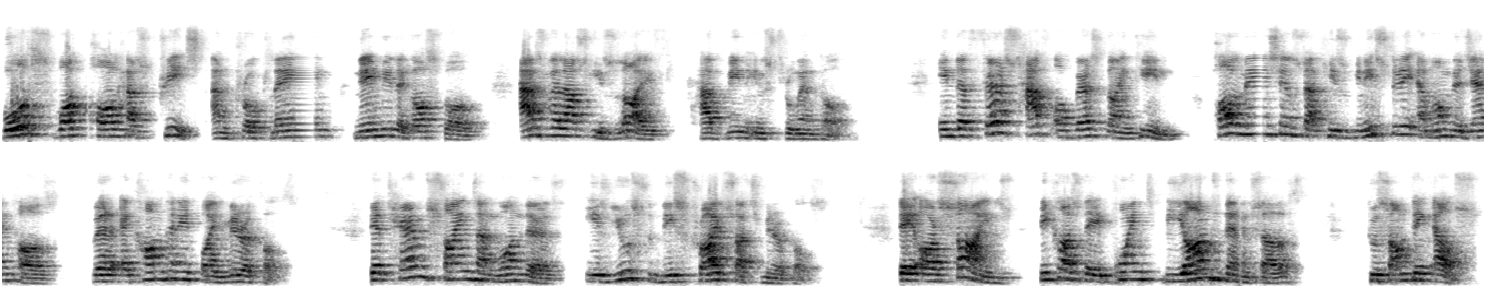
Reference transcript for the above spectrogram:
Both what Paul has preached and proclaimed, namely the gospel, as well as his life, have been instrumental. In the first half of verse 19, Paul mentions that his ministry among the Gentiles were accompanied by miracles. The term signs and wonders is used to describe such miracles. They are signs because they point beyond themselves to something else.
